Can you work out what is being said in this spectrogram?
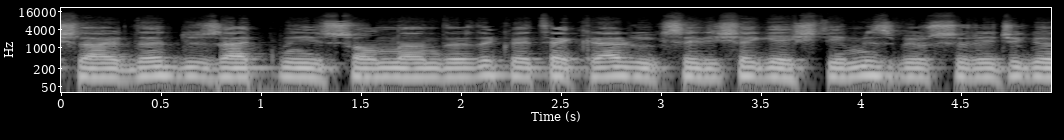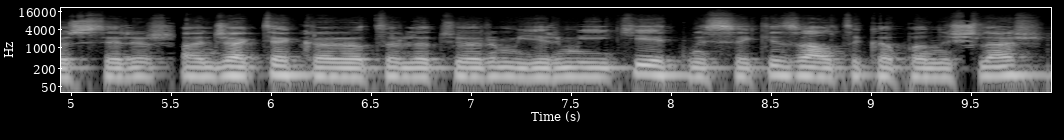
kapanışlarda düzeltmeyi sonlandırdık ve tekrar yükselişe geçtiğimiz bir süreci gösterir. Ancak tekrar hatırlatıyorum 22.78 altı kapanışlar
